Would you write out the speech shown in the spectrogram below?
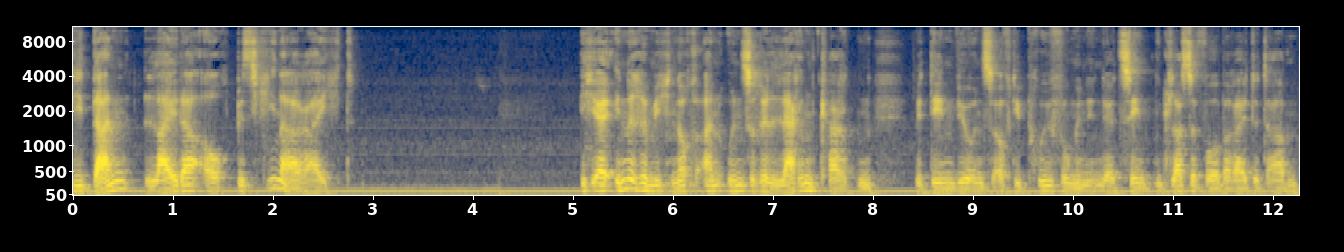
die dann leider auch bis China reicht. Ich erinnere mich noch an unsere Lernkarten, mit denen wir uns auf die Prüfungen in der zehnten Klasse vorbereitet haben,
